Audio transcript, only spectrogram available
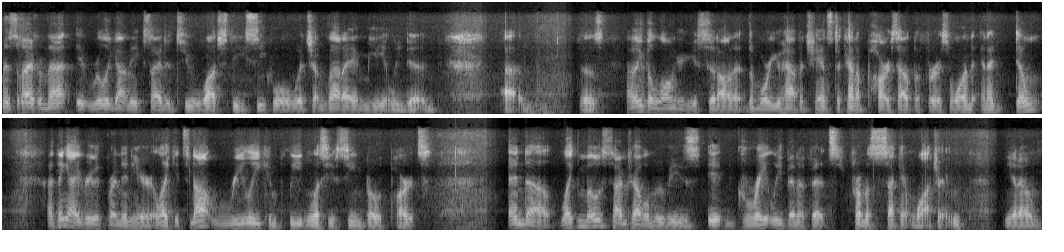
aside from that, it really got me excited to watch the sequel, which I'm glad I immediately did. Um, Because I think the longer you sit on it, the more you have a chance to kind of parse out the first one. And I don't, I think I agree with Brendan here. Like, it's not really complete unless you've seen both parts. And uh, like most time travel movies, it greatly benefits from a second watching. You know,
